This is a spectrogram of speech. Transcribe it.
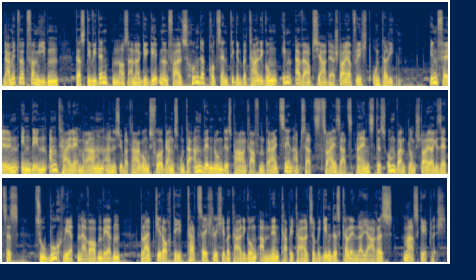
Damit wird vermieden, dass Dividenden aus einer gegebenenfalls hundertprozentigen Beteiligung im Erwerbsjahr der Steuerpflicht unterliegen. In Fällen, in denen Anteile im Rahmen eines Übertragungsvorgangs unter Anwendung des 13 Absatz 2 Satz 1 des Umwandlungssteuergesetzes zu Buchwerten erworben werden, bleibt jedoch die tatsächliche Beteiligung am Nennkapital zu Beginn des Kalenderjahres maßgeblich.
